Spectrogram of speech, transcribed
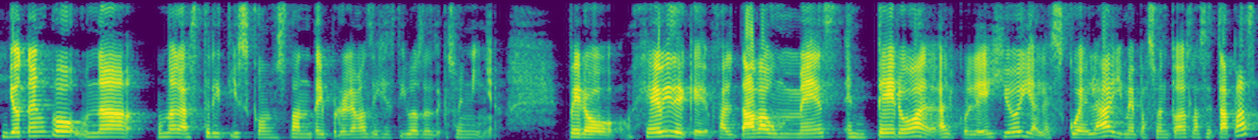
yo tengo una, una gastritis constante y problemas digestivos desde que soy niña. Pero heavy de que faltaba un mes entero al, al, colegio y a la escuela y me pasó en todas las etapas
